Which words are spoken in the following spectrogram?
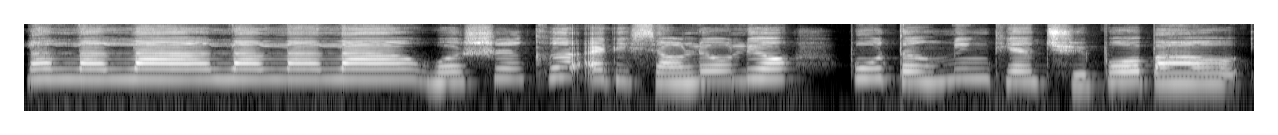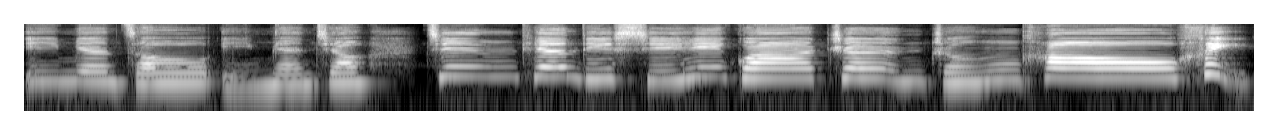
啦啦啦啦啦啦！我是可爱的小六六，不等明天去播报，一面走一面叫。今天的西瓜真正好，嘿，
